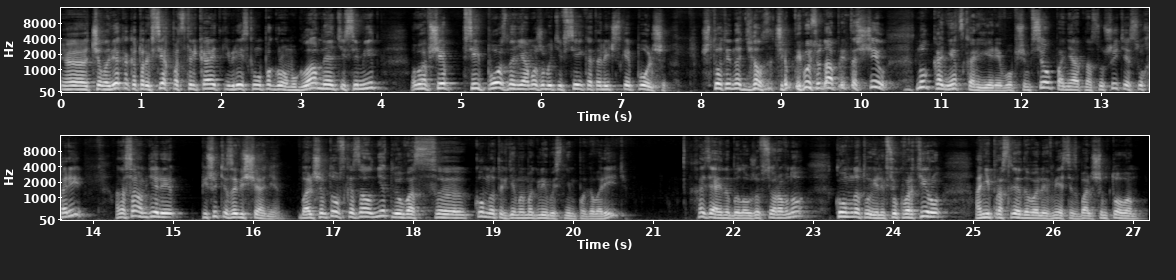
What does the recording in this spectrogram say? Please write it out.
э, человека, который всех подстрекает к еврейскому погрому. Главный антисемит, вообще всей Познани, а может быть и всей католической Польши. Что ты наделал? Зачем ты его сюда притащил? Ну, конец карьере. В общем, все понятно. Сушите сухари. А на самом деле пишите завещание. Большимтов сказал, нет ли у вас э, комнаты, где мы могли бы с ним поговорить. Хозяину было уже все равно. Комнату или всю квартиру они проследовали вместе с Большимтовым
